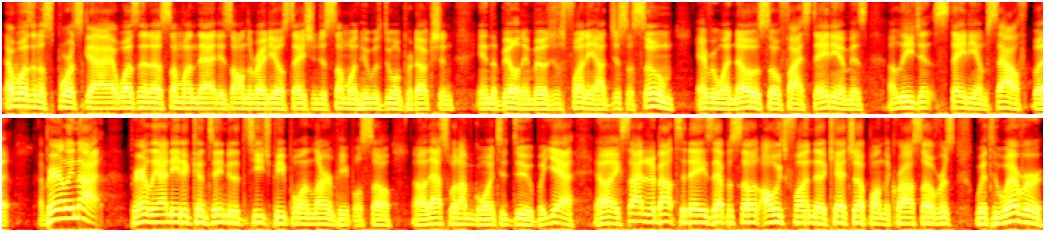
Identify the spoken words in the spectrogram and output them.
that wasn't a sports guy. It wasn't a, someone that is on the radio station. Just someone who was doing production in the building. But it was just funny. I just assume everyone knows SoFi Stadium is Allegiant Stadium South, but apparently not apparently I need to continue to teach people and learn people. So uh, that's what I'm going to do. But yeah, uh, excited about today's episode. Always fun to catch up on the crossovers with whoever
